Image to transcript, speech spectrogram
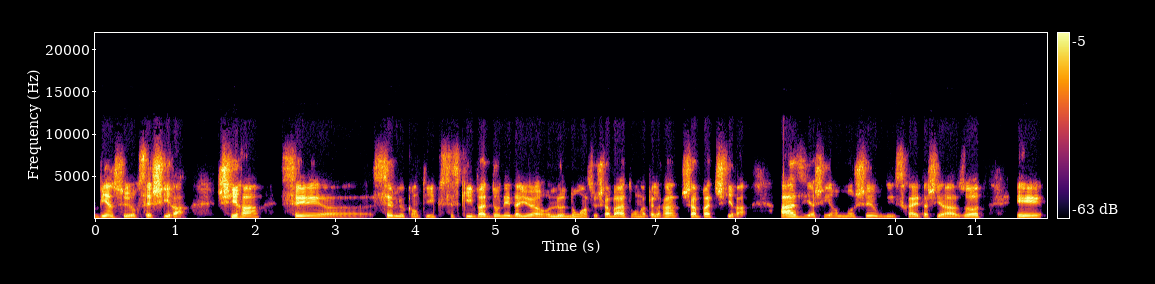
bien sûr, c'est Shira. Shira, euh, c'est le cantique, c'est ce qui va donner d'ailleurs le nom à ce Shabbat, on appellera Shabbat Shira. Az Yashir Moshe Israël Ashira Azot et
